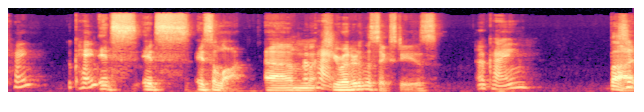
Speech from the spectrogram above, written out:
Okay. Okay. It's it's it's a lot. Um, Okay. She wrote it in the '60s, okay. but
